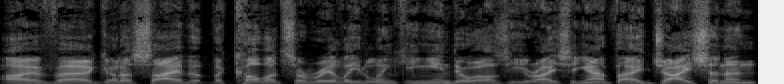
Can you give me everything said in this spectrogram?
I've uh, got to say that the Colletts are really linking into Aussie racing, aren't they? Jason and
